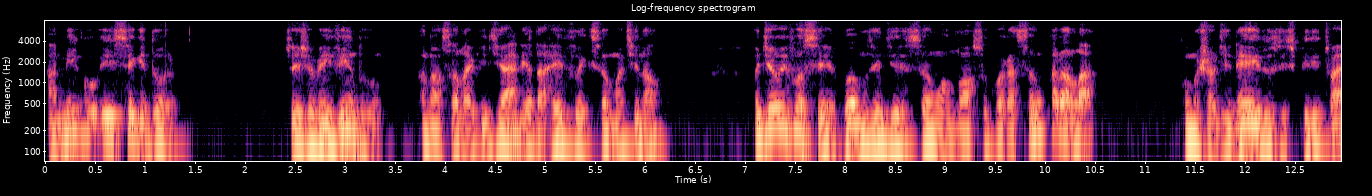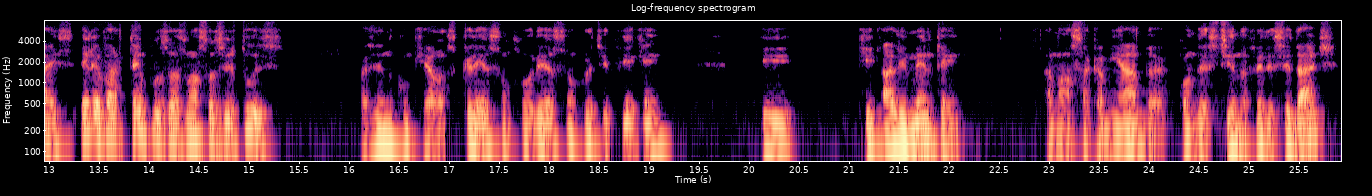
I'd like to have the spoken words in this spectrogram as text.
amigo e seguidor. Seja bem-vindo à nossa live diária da Reflexão Matinal, onde eu e você vamos em direção ao nosso coração para lá, como jardineiros espirituais, elevar templos às nossas virtudes, fazendo com que elas cresçam, floresçam, frutifiquem e que alimentem a nossa caminhada com destino à felicidade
